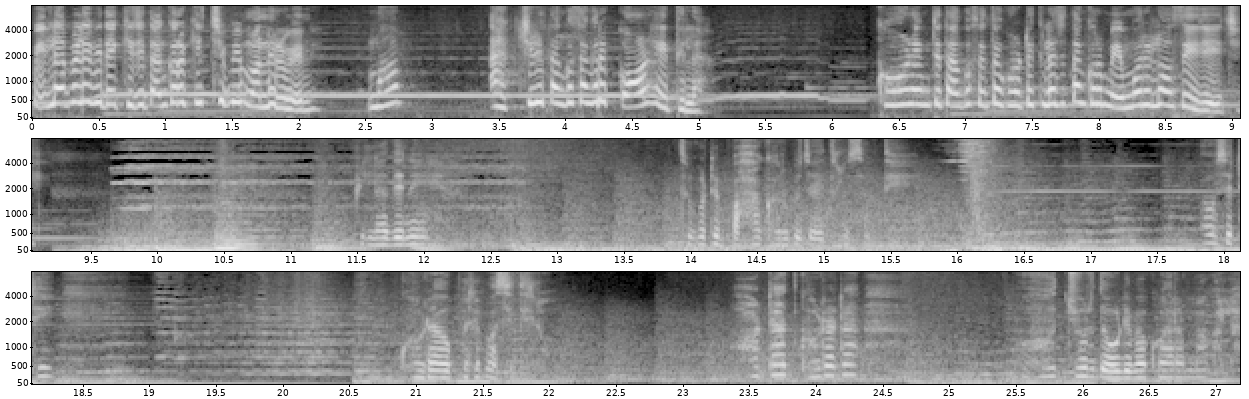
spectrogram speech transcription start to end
ପିଲାବେଳେ ବି ଦେଖିଛି ତାଙ୍କର କିଛି ବି ମନେ ରୁହେନି ମା ଆକ୍ଚୁଆଲି ତାଙ୍କ ସାଙ୍ଗରେ କ'ଣ ହେଇଥିଲା କ'ଣ ଏମିତି ତାଙ୍କ ସହିତ ଘଟିଥିଲା ଯେ ତାଙ୍କର ମେମୋରି ଲସ୍ ହେଇଯାଇଛି ପିଲାଦିନେ ତୁ ଗୋଟେ ବାହାଘରକୁ ଯାଇଥିଲୁ ସେମିତି ଆଉ ସେଠି ଘୋଡ଼ା ଉପରେ ବସିଥିଲୁ হঠাৎ ঘোড়াটা বহুত জোর দৌড়াকে আরম্ভ কলা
